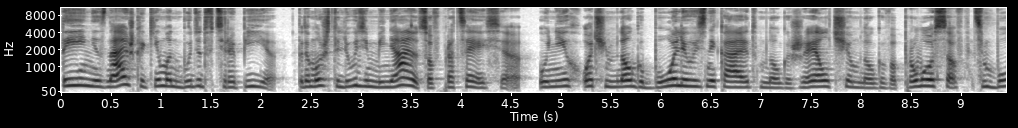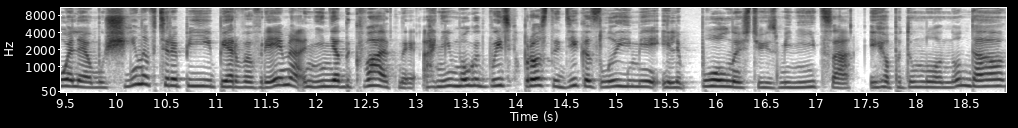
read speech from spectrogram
ты не знаешь, каким он будет в терапии, потому что люди меняются в процессе. У них очень много боли возникает, много желчи, много вопросов. Тем более мужчины в терапии первое время, они неадекватные. Они могут быть просто дико злыми или полностью измениться. И я подумала, ну да,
